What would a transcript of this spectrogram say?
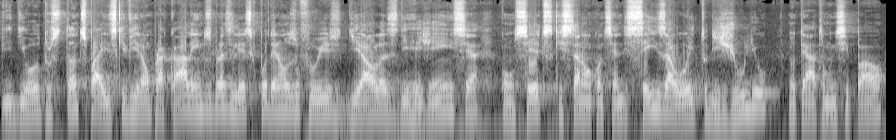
e de outros tantos países que virão para cá, além dos brasileiros que poderão usufruir de aulas de regência, concertos que estarão acontecendo de 6 a 8 de julho no Teatro Municipal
